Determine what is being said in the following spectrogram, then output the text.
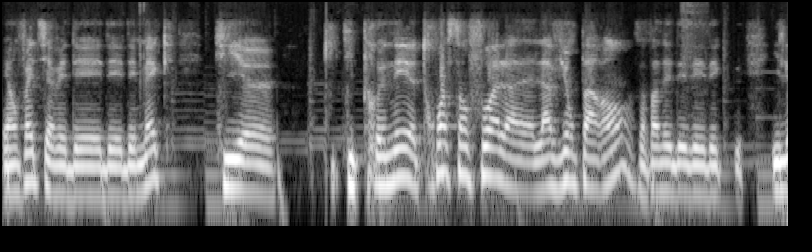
et en fait il y avait des, des, des mecs qui, euh, qui, qui prenaient 300 fois l'avion par an, enfin des, des, des, des ils,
